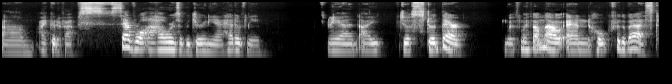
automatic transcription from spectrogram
Um, I could have had several hours of a journey ahead of me. And I just stood there with my thumb out and hoped for the best.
